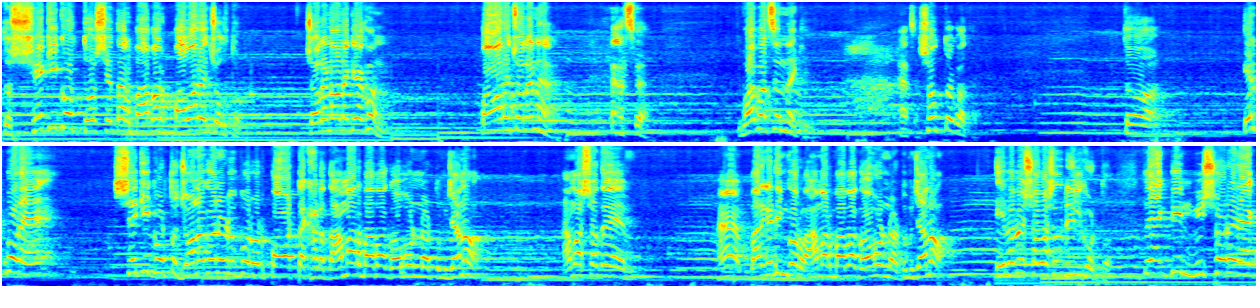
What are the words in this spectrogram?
তো সে কি করতো? সে তার বাবার পাওয়ারে চলতো। চলে না অনেকে এখন? পাওয়ারে চলে না আচ্ছা ভয় পাচ্ছেন নাকি? আচ্ছা সত্য কথা। তো এরপরে সে কি করতো? জনগণের উপর ওর পাওয়ারটা খাটাতো। আমার বাবা গভর্নর তুমি জানো? আমার সাথে হ্যাঁ বার্গেটিং করো। আমার বাবা গভর্নর তুমি জানো? এভাবে সবার সাথে ডিল করতো। তো একদিন মিশরের এক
